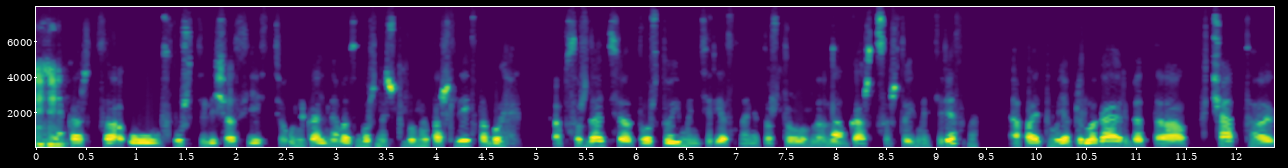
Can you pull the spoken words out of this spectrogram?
Угу. Мне кажется, у слушателей сейчас есть уникальная возможность, чтобы мы пошли с тобой обсуждать то, что им интересно, а не то, что нам кажется, что им интересно. А поэтому я предлагаю, ребята, в чат а,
